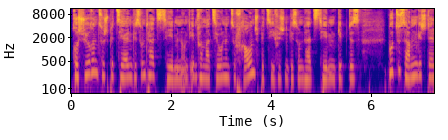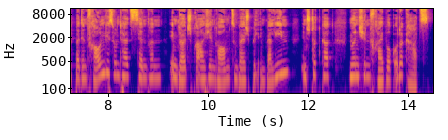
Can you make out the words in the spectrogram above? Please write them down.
Broschüren zu speziellen Gesundheitsthemen und Informationen zu frauenspezifischen Gesundheitsthemen gibt es gut zusammengestellt bei den Frauengesundheitszentren im deutschsprachigen Raum, zum Beispiel in Berlin, in Stuttgart, München, Freiburg oder Graz.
